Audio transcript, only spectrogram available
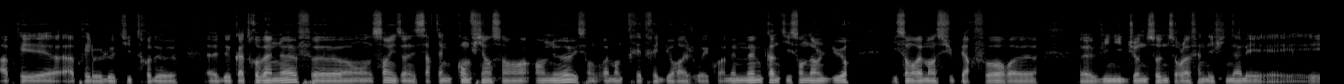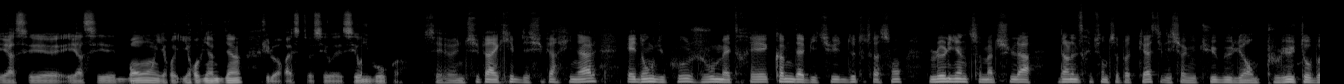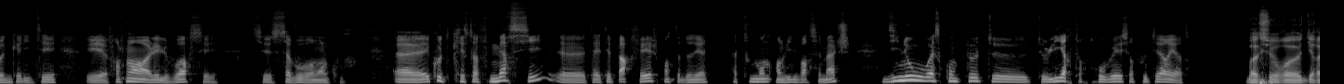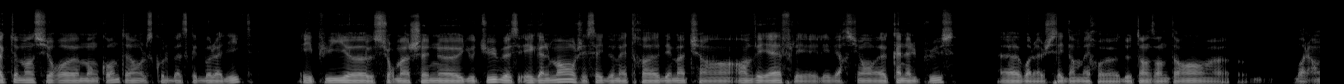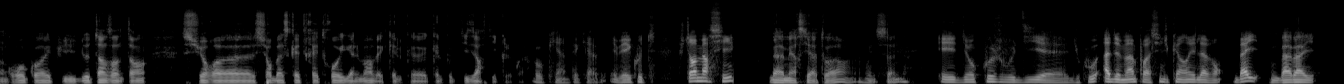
après, après le, titre de, de 89, on sent ils ont une certaine confiance en, eux. Ils sont vraiment très très durs à jouer. Quoi. Même, même quand ils sont dans le dur, ils sont vraiment super forts. Vinnie Johnson sur la fin des finales est, assez, bon, il, revient bien. Puis le reste, c'est au niveau. quoi. C'est une super équipe, des super finales. Et donc, du coup, je vous mettrai, comme d'habitude, de toute façon, le lien de ce match-là dans la description de ce podcast. Il est sur YouTube, il est en plutôt bonne qualité. Et euh, franchement, allez le voir, c'est, ça vaut vraiment le coup. Euh, écoute, Christophe, merci. Euh, tu as été parfait. Je pense que tu as donné à, tout le monde envie de voir ce match. Dis-nous où est-ce qu'on peut te, lire, te retrouver sur Twitter et autres. Bah sur, directement sur mon compte, hein, Old School Basketball Addict. Et puis sur ma chaîne YouTube également, j'essaye de mettre des matchs en, VF, les, versions Canal+. voilà, j'essaye d'en mettre de temps en temps. voilà, en gros quoi. Et puis de temps en temps sur sur Basket Rétro également avec quelques quelques petits articles quoi. Ok, impeccable. Eh bien écoute, je te remercie. Ben, merci à toi, Winston. Et du coup, je vous dis du coup à demain pour la suite du calendrier de l'avant. Bye. Bye bye.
